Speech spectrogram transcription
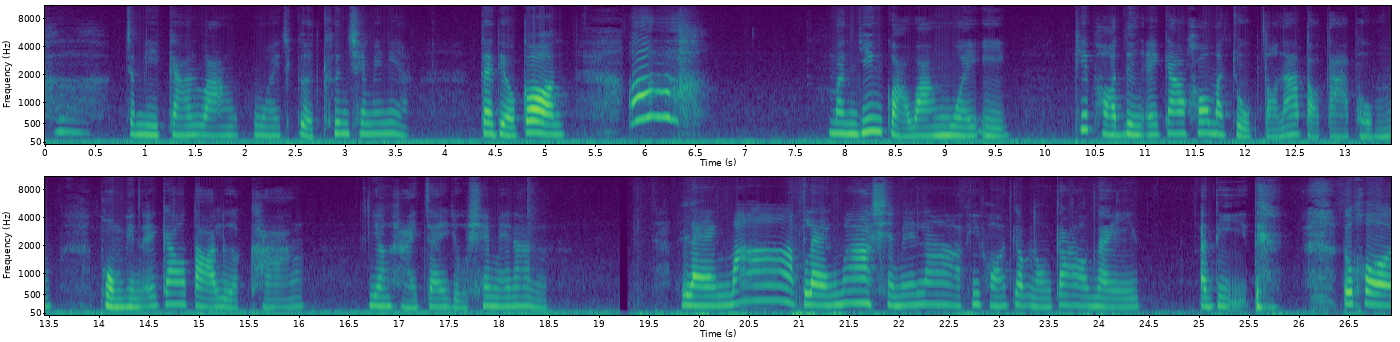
เฮ้อ จะมีการวางมวยเกิดขึ้นใช่ไหมเนี่ย แต่เดี๋ยวก่อนอมันยิ่งกว่าวางมวยอีก พี่พอดดึงไอ้ก้าวเข้ามาจูบต่อหน้าต่อตาผม ผมเห็นไอ้ก้าวตาเหลือกค้าง ยังหายใจอยู่ใช่ไหมนั่น แรงมากแรงมากใช่ไหมล่ะ พี่พอดกับน้องก้าวในอดีต ทุกคน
